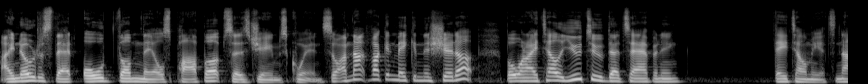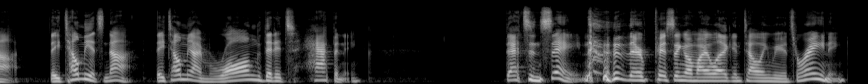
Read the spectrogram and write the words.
I noticed that old thumbnails pop up, says James Quinn. So I'm not fucking making this shit up. But when I tell YouTube that's happening, they tell me it's not. They tell me it's not. They tell me I'm wrong that it's happening. That's insane. They're pissing on my leg and telling me it's raining.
